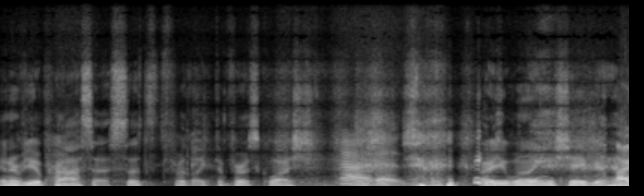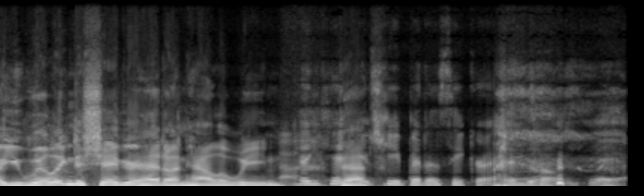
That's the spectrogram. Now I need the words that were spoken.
Interview process. That's for like the first question. Yeah, it is. Are you willing to shave your head? Are you willing to shave your head on Halloween? And can That's- you keep it a secret until? Yeah.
